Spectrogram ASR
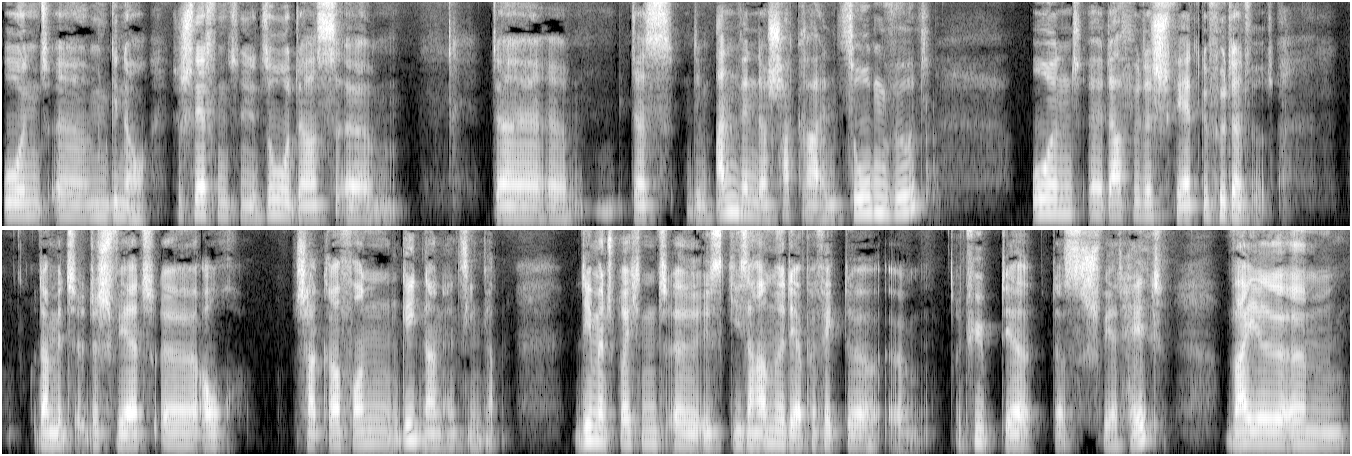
Und ähm, genau, das Schwert funktioniert so, dass ähm, da, äh, dass dem Anwender Chakra entzogen wird und äh, dafür das Schwert gefüttert wird. Damit das Schwert äh, auch Chakra von Gegnern entziehen kann. Dementsprechend äh, ist Gisame der perfekte äh, Typ, der das Schwert hält, weil ähm,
